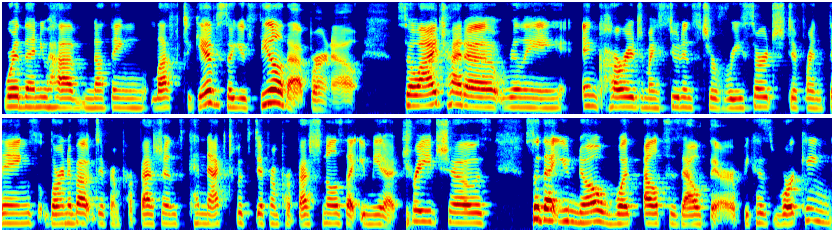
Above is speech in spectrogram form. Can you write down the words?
where then you have nothing left to give, so you feel that burnout. So I try to really encourage my students to research different things, learn about different professions, connect with different professionals that you meet at trade shows so that you know what else is out there because working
